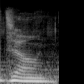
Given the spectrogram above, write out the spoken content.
D-Zone.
